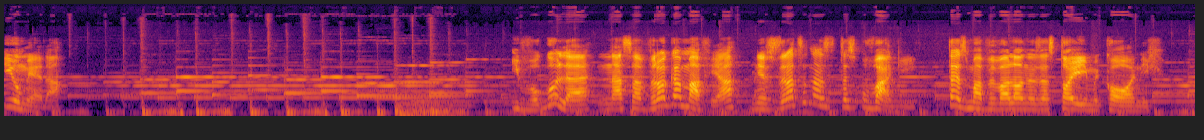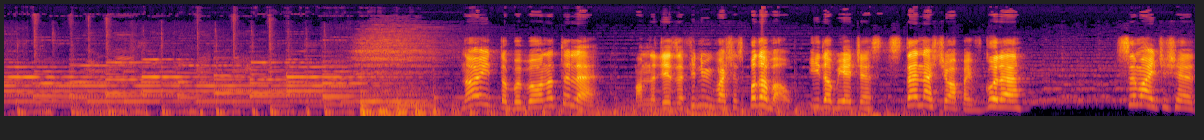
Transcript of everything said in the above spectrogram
i umiera. I w ogóle nasza wroga mafia nie zwraca nas też uwagi. Też ma wywalone, że stoimy koło nich. I to by było na tyle. Mam nadzieję, że filmik wam się spodobał i dobijecie 14 łapek w górę. Trzymajcie się,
